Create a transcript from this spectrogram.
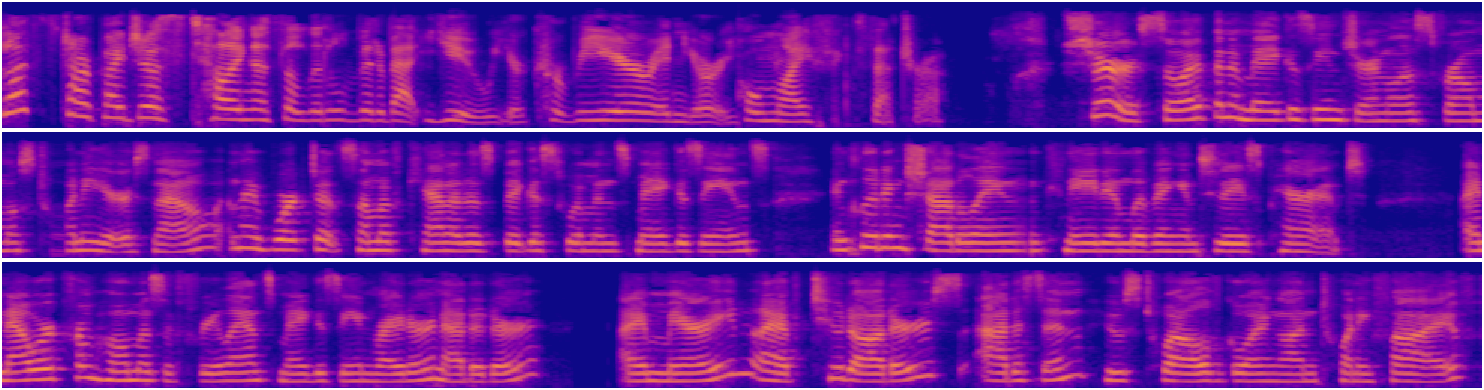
Let's start by just telling us a little bit about you, your career and your home life, etc. Sure. So I've been a magazine journalist for almost 20 years now, and I've worked at some of Canada's biggest women's magazines, including Chatelaine, Canadian Living, and Today's Parent. I now work from home as a freelance magazine writer and editor. I'm married. I have two daughters Addison, who's 12 going on 25,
